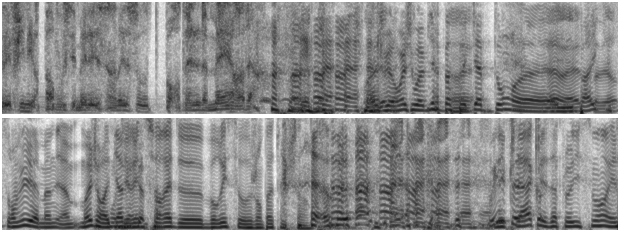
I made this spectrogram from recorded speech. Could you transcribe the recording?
allez finir par vous aimer les uns les autres, bordel de merde. moi, je, moi, je vois bien Papa Ouais. Capton. euh, Ouais, ouais, il paraît très qu'ils se sont vus. euh, Moi, j'aurais bien vu une soirée de Boris aux Jean Patouche. hein. Oui, les claques, les applaudissements et,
